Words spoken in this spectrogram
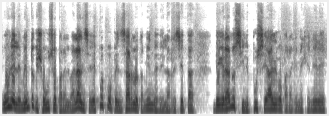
Un elemento que yo uso para el balance. Después puedo pensarlo también desde la receta de granos si le puse algo para que me genere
